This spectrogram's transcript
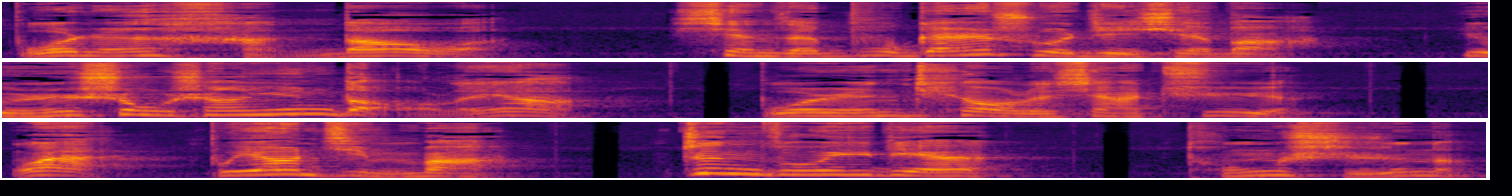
博人喊道：“啊，现在不该说这些吧？有人受伤晕倒了呀！”博人跳了下去。喂。不要紧吧，振作一点。同时呢，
